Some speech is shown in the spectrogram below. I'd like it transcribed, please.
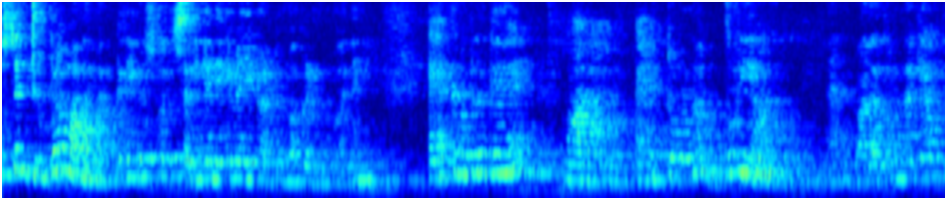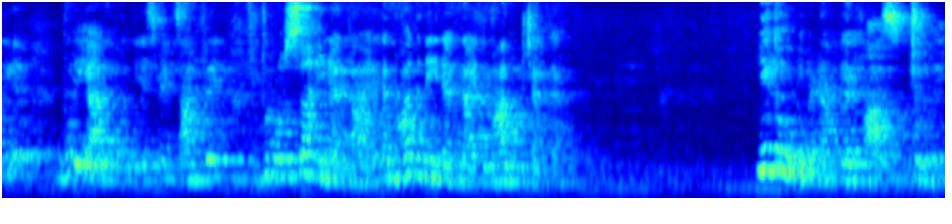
उससे झूठा वादा मत करेंगे उसको तसलियाँ देंगे मैं ये कर दूँगा कर दूँगा, नहीं। ऐद का मतलब क्या है? वादा ऐद तोड़ना बुरी आदत है। वादा तोड़ना क्या होती है? बुरी आदत होती है। इसमें इंसान फिर भरोसा नहीं रहता एतमाद नहीं रहता एतमाद उठ जाता है। ये तो होगी बेटा आपके अल्फाज जुमले।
